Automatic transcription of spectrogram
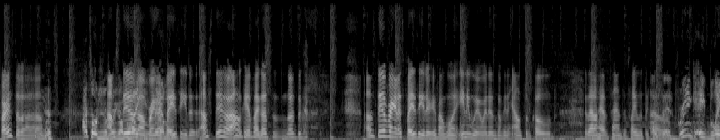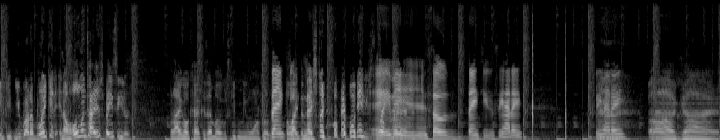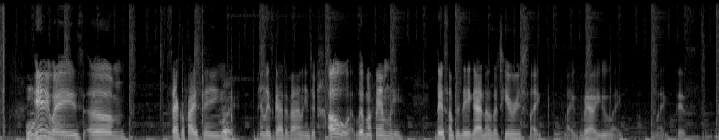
first of all, I told you to bring I'm a still blanket, gonna bring family. a space heater. I'm still gonna. I don't care if I go to North Dakota. I'm still bringing a space heater if I'm going anywhere where there's gonna be an ounce of cold, because I don't have time to play with the cold. I said bring a blanket. You brought a blanket and a whole entire space heater. But I ain't gonna cut because that mug was keeping me warm for, Thank for you. like the next three four weeks. Amen. So thank you. See how they. See how they. Oh God. What was we on? Anyways, um, sacrificing. Right. unless God divinely inter. Oh, love my family. There's something that God knows I cherish, like like value, like Like that's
